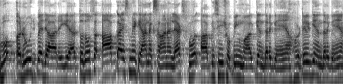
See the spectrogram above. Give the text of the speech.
وہ عروج پہ جا رہی ہے۔ تو دوستو، آپ کا اس میں کیا نقصان ہے؟ لیٹ سپوز آپ کسی شاپنگ مال کے اندر گئے ہیں ہوٹل کے اندر گئے ہیں۔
